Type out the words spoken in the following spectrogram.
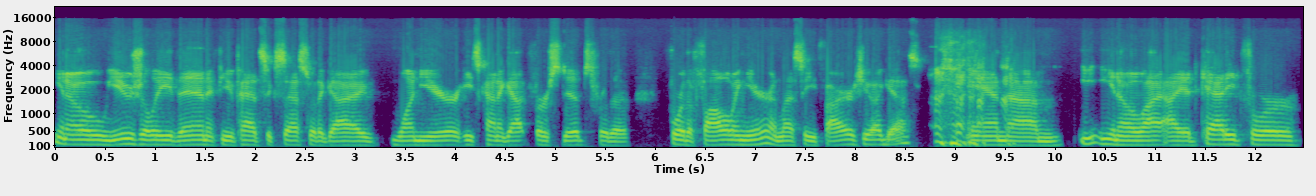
you know, usually then if you've had success with a guy one year, he's kind of got first dibs for the for the following year, unless he fires you, I guess. and um, you know, I, I had caddied for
